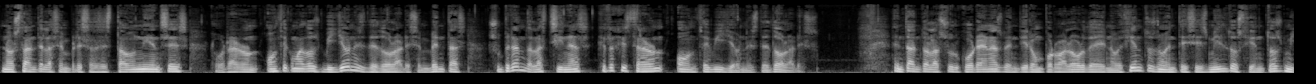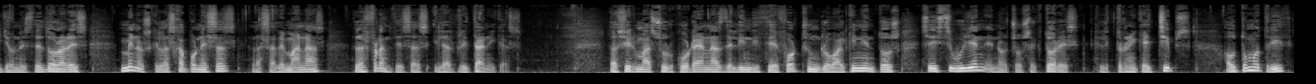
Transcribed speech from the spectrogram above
No obstante, las empresas estadounidenses lograron 11,2 billones de dólares en ventas, superando a las chinas, que registraron 11 billones de dólares. En tanto, las surcoreanas vendieron por valor de 996.200 millones de dólares, menos que las japonesas, las alemanas, las francesas y las británicas. Las firmas surcoreanas del índice Fortune Global 500 se distribuyen en ocho sectores: electrónica y chips, automotriz,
